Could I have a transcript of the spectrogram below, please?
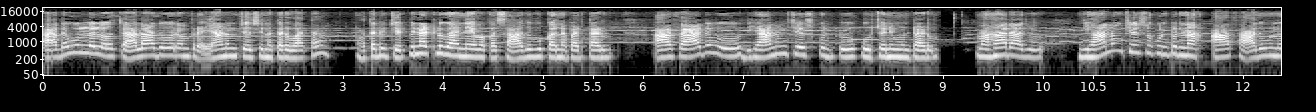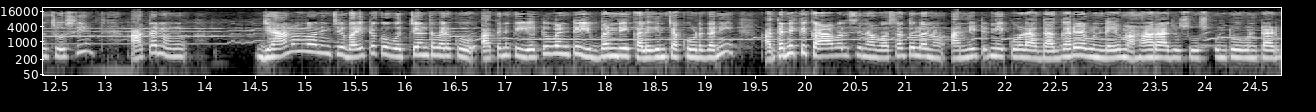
అడవులలో చాలా దూరం ప్రయాణం చేసిన తరువాత అతడు చెప్పినట్లుగానే ఒక సాధువు కనపడతాడు. ఆ సాధువు ధ్యానం చేసుకుంటూ కూర్చొని ఉంటాడు. మహారాజు ధ్యానం చేసుకుంటున్న ఆ సాధువును చూసి అతను ధ్యానంలో నుంచి బయటకు వచ్చేంత వరకు అతనికి ఎటువంటి ఇబ్బంది కలిగించకూడదని అతనికి కావలసిన వసతులను అన్నిటినీ కూడా దగ్గరే ఉండే మహారాజు చూసుకుంటూ ఉంటాడు.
